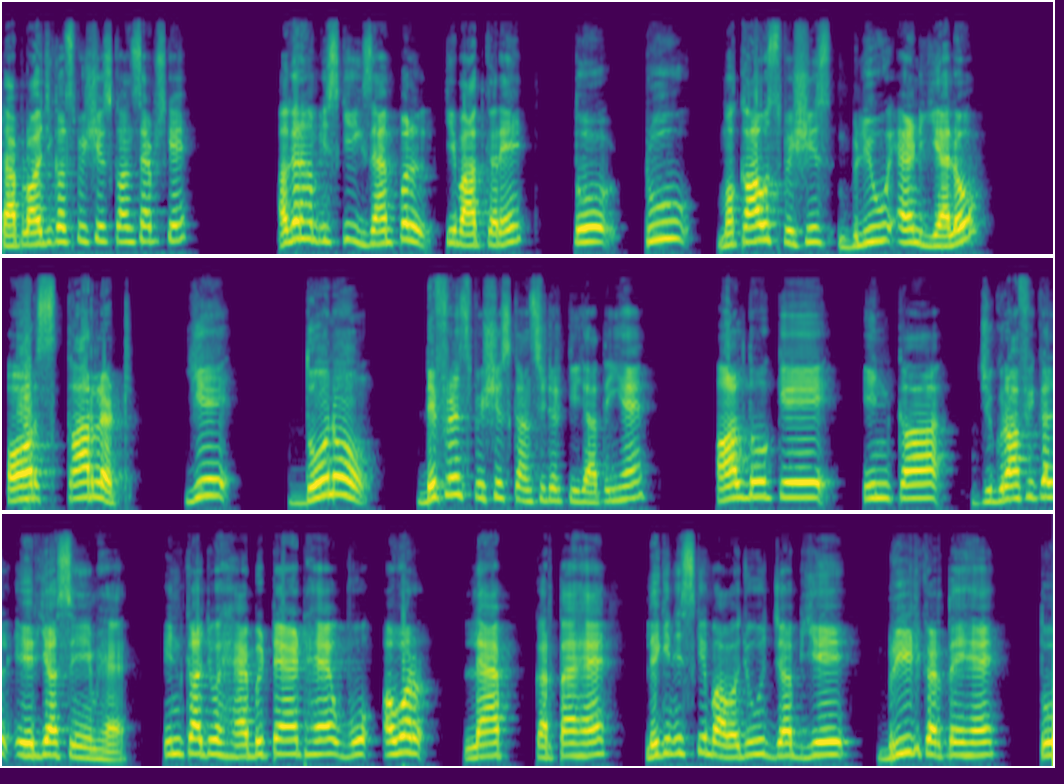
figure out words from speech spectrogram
टाइपोलॉजिकल स्पीशीज कॉन्सेप्ट्स के। अगर हम इसकी एग्ज़ाम्पल की बात करें तो two macaw species blue and yellow और स्कारलेट ये दोनों डिफरेंट स्पीशीज कंसिडर की जाती हैं आल दो के इनका जोग्राफिकल एरिया सेम है। इनका जो हैबिटेट है, वो ओवरलैप करता है, लेकिन इसके बावजूद जब ये ब्रीड करते हैं तो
